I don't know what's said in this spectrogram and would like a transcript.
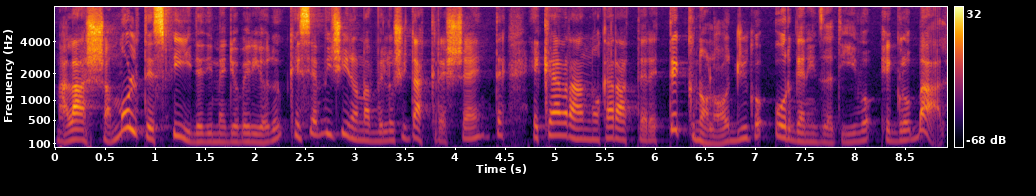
ma lascia molte sfide di medio periodo che si avvicinano a velocità crescente e che avranno carattere tecnologico, organizzativo e globale.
